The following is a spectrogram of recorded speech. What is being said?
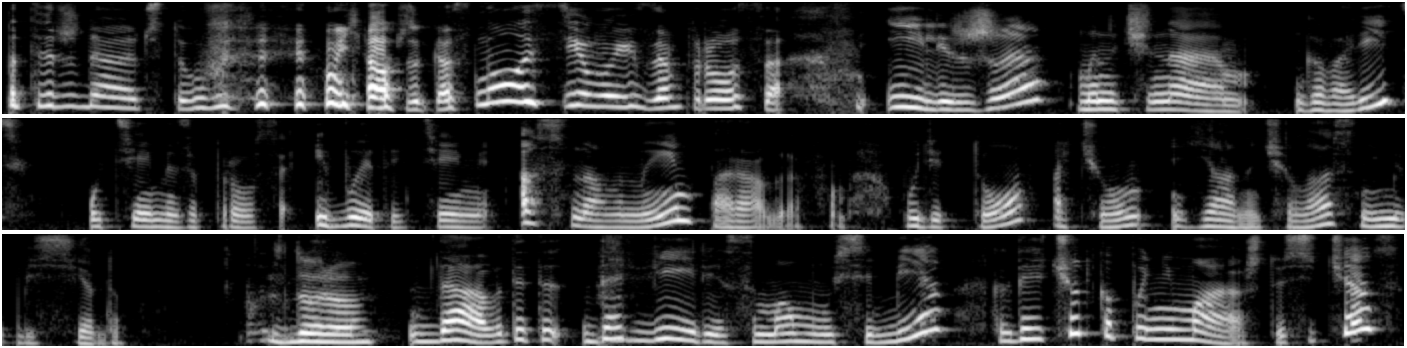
подтверждают, что я уже коснулась темы их запроса. Или же мы начинаем говорить о теме запроса. И в этой теме основным параграфом будет то, о чем я начала с ними беседу. Здорово. Да, вот это доверие самому себе, когда я четко понимаю, что сейчас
